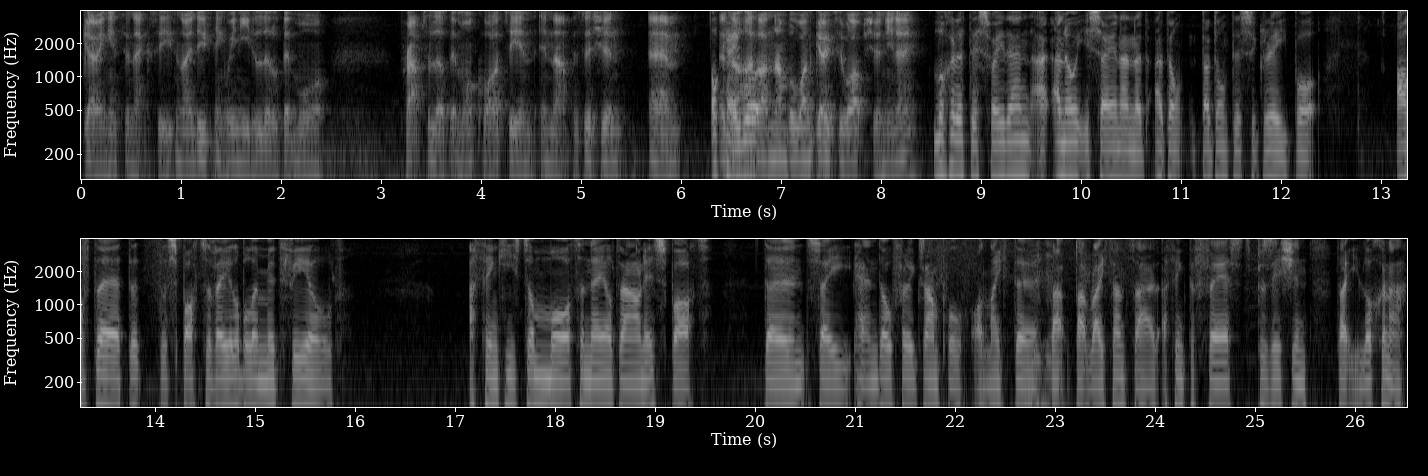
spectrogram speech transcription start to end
going into next season. I do think we need a little bit more, perhaps a little bit more quality in, in that position. Um, as, Okay, our, as our number one go-to option, you know. look at it this way then I, I know what you're saying and I, I don't I don't disagree but of the, the the spots available in midfield I think he's done more to nail down his spot than say Hendo for example on like the that, that right hand side I think the first position that you're looking at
